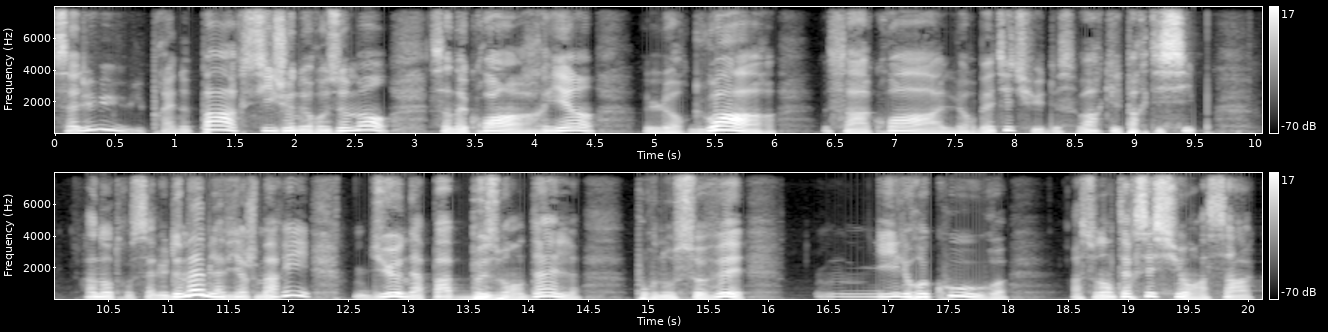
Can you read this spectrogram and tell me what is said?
salut. Ils prennent part si généreusement, ça n'accroît en rien leur gloire, ça accroît leur béatitude de savoir qu'ils participent à notre salut. De même, la Vierge Marie, Dieu n'a pas besoin d'elle pour nous sauver. Il recourt à son intercession, à sa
